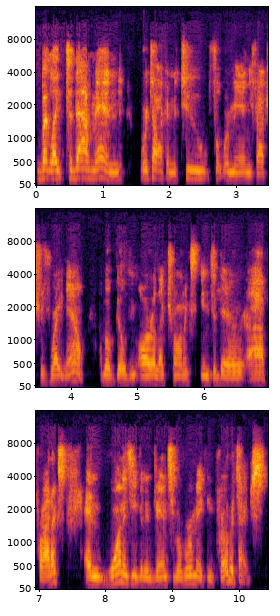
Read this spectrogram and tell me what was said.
but like to that end, we're talking to two footwear manufacturers right now about building our electronics into their uh, products. And one is even advancing where we're making prototypes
